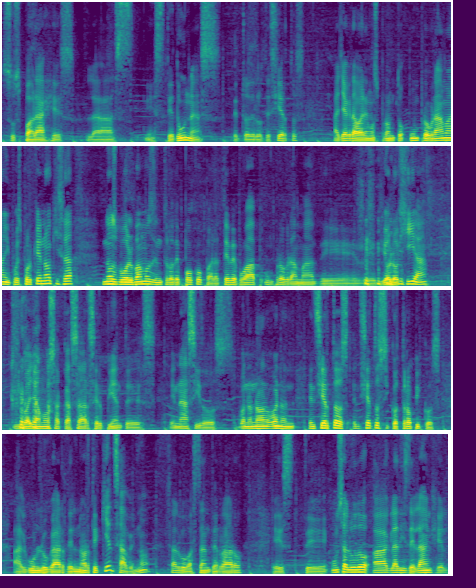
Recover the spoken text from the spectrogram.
sus parajes, las este, dunas dentro de los desiertos. Allá grabaremos pronto un programa y pues, ¿por qué no? Quizá nos volvamos dentro de poco para TV WAP, un programa de, de biología y vayamos a cazar serpientes en ácidos, bueno, no, bueno, en, en ciertos, en ciertos psicotrópicos a algún lugar del norte, quién sabe, ¿no? Es algo bastante raro. Este, un saludo a Gladys del Ángel,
